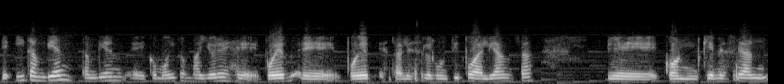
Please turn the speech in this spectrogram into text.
eh, y también, también como hitos mayores, poder, poder establecer algún tipo de alianza con quienes sean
